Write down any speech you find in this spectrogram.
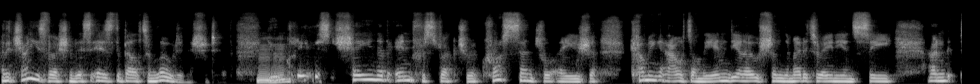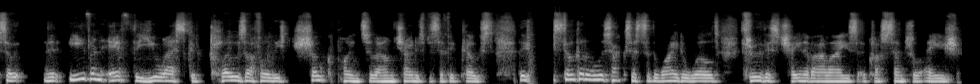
And the Chinese version of this is the Belt and Road Initiative. Mm-hmm. You create this chain of infrastructure across Central Asia, coming out on the Indian Ocean, the Mediterranean Sea. And so that even if the US could close off all these choke points around China's Pacific coast, they've still got all this access to the wider world through this chain of allies across Central Asia.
